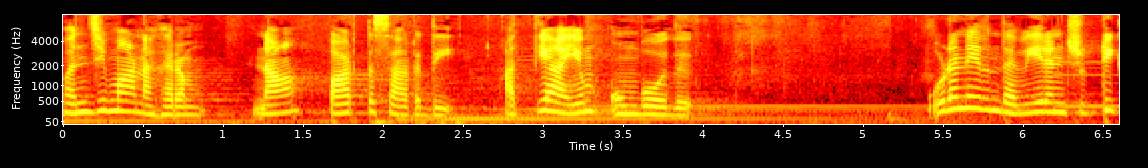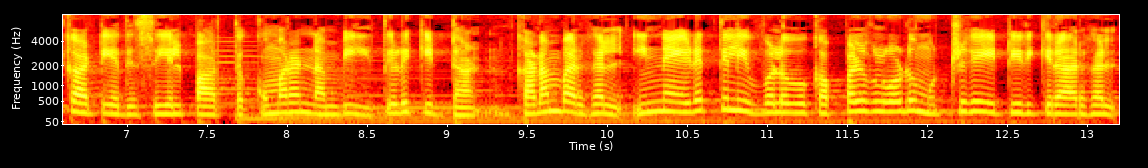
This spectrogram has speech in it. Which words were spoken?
வஞ்சிமா நகரம் நான் பார்த்தசாரதி அத்தியாயம் ஒம்போது. உடனிருந்த வீரன் சுட்டிக்காட்டிய திசையில் பார்த்த குமரன் நம்பி திடுக்கிட்டான். கடம்பர்கள் இன்ன இடத்தில் இவ்வளவு கப்பல்களோடு முற்றுகையிட்டிருக்கிறார்கள்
